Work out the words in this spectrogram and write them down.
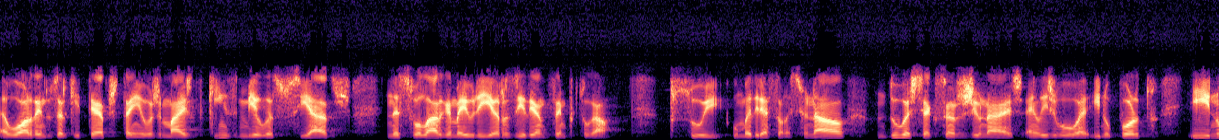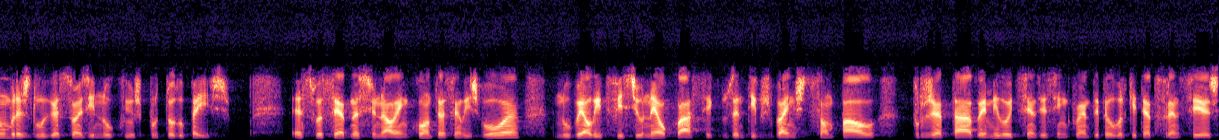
A Ordem dos Arquitetos tem hoje mais de 15 mil associados, na sua larga maioria residentes em Portugal. Possui uma direção nacional, duas secções regionais em Lisboa e no Porto e inúmeras delegações e núcleos por todo o país. A sua sede nacional encontra-se em Lisboa, no belo edifício neoclássico dos antigos banhos de São Paulo, projetado em 1850 pelo arquiteto francês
